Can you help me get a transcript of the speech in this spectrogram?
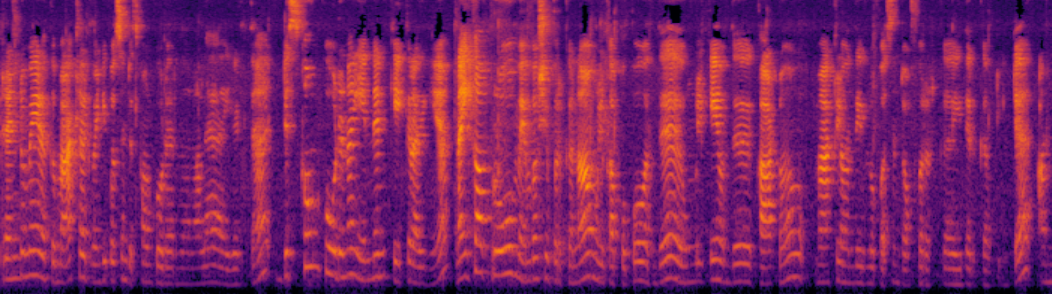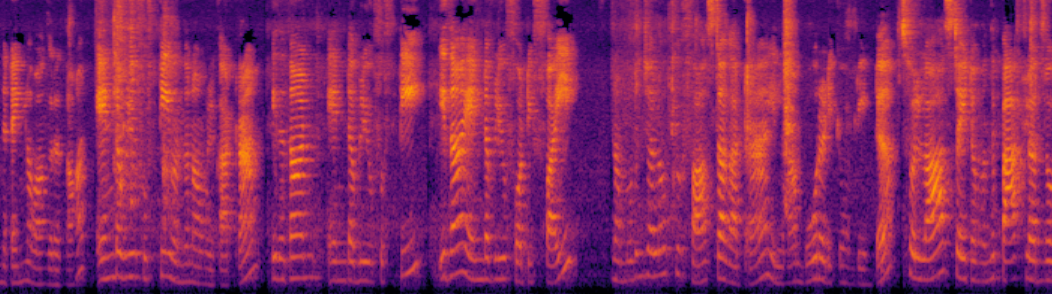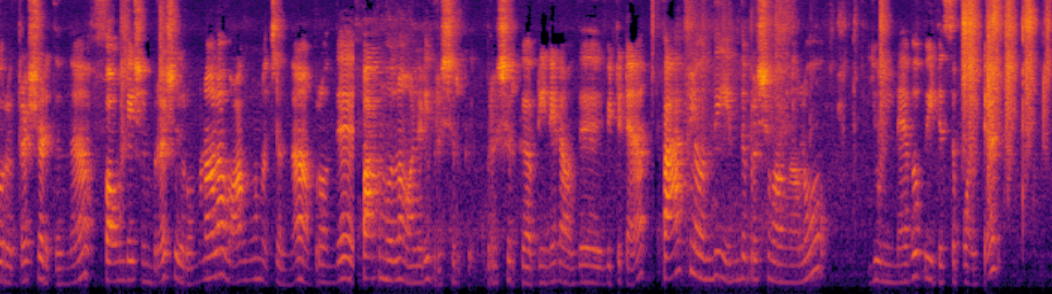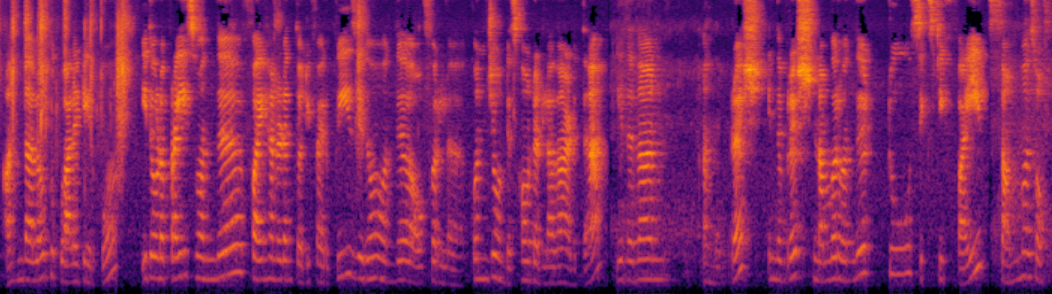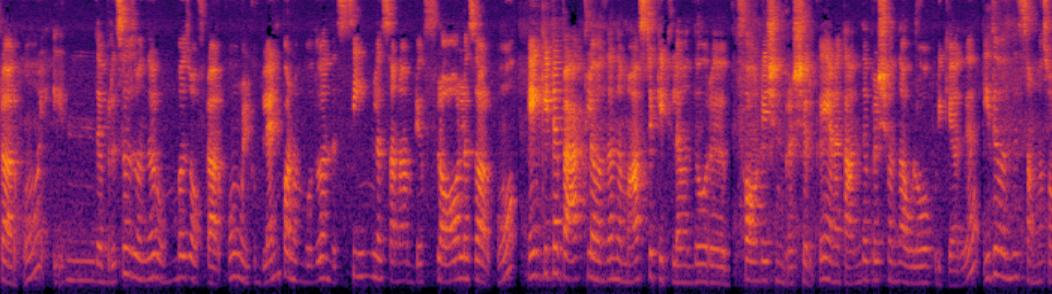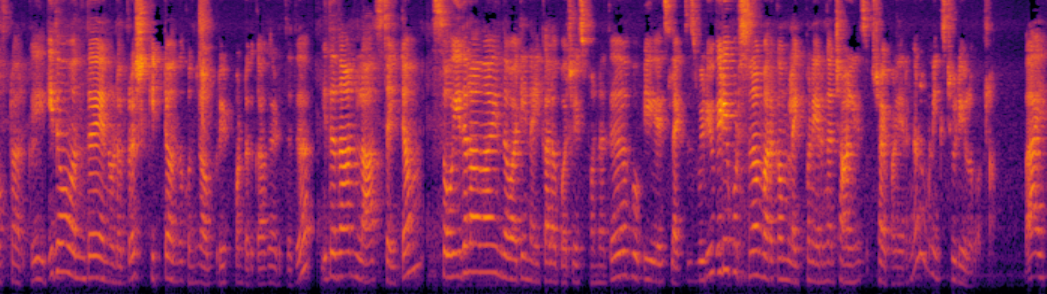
ரெண்டுமே எனக்கு மேக்ல டுவெண்ட்டி பர்சன்ட் டிஸ்கவுண்ட் கோடு இருந்ததுனால எடுத்தேன். டிஸ்கவுண்ட் கோடுனா என்னன்னு கேட்குறாதீங்க நைகா ப்ரோ மெம்பர்ஷிப் இருக்குன்னா உங்களுக்கு அப்பப்போ வந்து உங்களுக்கே வந்து காட்டும். மேக்ல வந்து இவ்வளோ பர்சன்ட் ஆஃபர் இருக்கு இது இருக்கு அப்படின்ட்டு அந்த டைம்ல வாங்குறது தான். என்டபிள்யூ ஃபிஃப்டி வந்து நான் உங்களுக்கு காட்டுறேன். இதுதான் என்டபிள்யூ ஃபிஃப்டி இதுதான் என்டபிள்யூ ஃபார்ட்டி ஃபைவ் நான் முடிஞ்ச அளவுக்கு ஃபாஸ்ட்டாக காட்டுறேன். இல்லைனா போர் அடிக்கும் அப்படின்ட்டு. ஸோ லாஸ்ட் ஐட்டம் வந்து பேக்கில் இருந்து ஒரு ப்ரஷ் எடுத்திருந்தேன். ஃபவுண்டேஷன் ப்ரஷ் இது ரொம்ப நாளாக வாங்கணும்னு வச்சுருந்தேன். அப்புறம் வந்து பார்க்கும்போதெல்லாம் ஆல்ரெடி ப்ரஷ் இருக்குது ப்ரஷ் இருக்குது அப்படின்னே நான் வந்து விட்டுட்டேன். பேக்கில் வந்து எந்த ப்ரஷ் வாங்கினாலும் யூ நெவர் பி டிஸப்பாயிண்டட் அந்த அளவுக்கு குவாலிட்டி இருக்கும். இதோட ப்ரைஸ் வந்து five hundred and thirty five rupees இதுவும் வந்து ஆஃபரில் கொஞ்சம் டிஸ்கவுண்டடில் தான் எடுத்தேன். இதுதான் அந்த ப்ரஷ் இந்த ப்ரஷ் நம்பர் வந்து டூ சிக்ஸ்டி ஃபைவ் செம்ம சாஃப்டாக இருக்கும். இந்த பிரிசல்ஸ் வந்து ரொம்ப சாஃப்டாக இருக்கும். உங்களுக்கு பிளெண்ட் பண்ணும்போது அந்த சீம்லெஸ்ஸான அப்படியே ஃப்ளாலெஸ்ஸாக இருக்கும். என்கிட்ட பேக்கில் வந்து அந்த மாஸ்டர் கிட்டில் வந்து ஒரு ஃபவுண்டேஷன் ப்ரஷ் இருக்குது எனக்கு அந்த ப்ரஷ் வந்து அவ்வளோவா பிடிக்காது. இது வந்து செம்ம சாஃப்டாக இருக்குது இதுவும் வந்து என்னோட ப்ரஷ் கிட்டை வந்து கொஞ்சம் அப்கிரேட் பண்ணுறதுக்காக எடுத்தது. இதுதான் லாஸ்ட் ஐட்டம் ஸோ இதெல்லாம் தான் இந்த வாட்டி நைக்கால பர்ச்சேஸ் பண்ணது. Hope you guys like this video video பிடிச்சுன்னா மறக்காம லைக் பண்ணிருங்க. சேனலையும் சப்ஸ்கிரைப் பண்ணிருங்க. நம்ம நெக்ஸ்ட் வீடியோவில் பார்க்கலாம். பாய்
